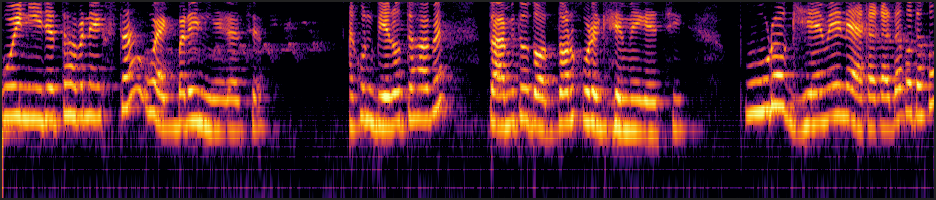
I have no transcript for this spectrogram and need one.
বই নিয়ে যেতে হবে না এক্সট্রা ও একবারেই নিয়ে গেছে। এখন বেরোতে হবে, তো আমি তো দরদর করে ঘেমে গেছি। পুরো ঘেমে নে একাকার। দেখো দেখো,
